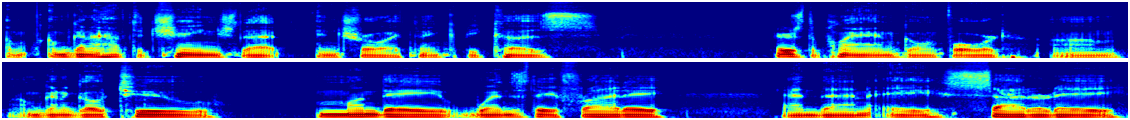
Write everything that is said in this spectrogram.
I'm, I'm going to have to change that intro, I think, because here's the plan going forward. Um, I'm going to go to Monday, Wednesday, Friday, and then a Saturday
